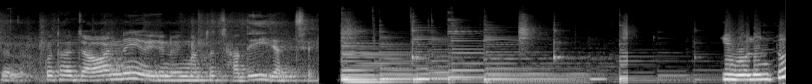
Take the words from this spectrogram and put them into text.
চলো কোথাও যাওয়ার নেই ওই জন্য ওই মাত্র ছাদেই যাচ্ছে। কি বলুন তো?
